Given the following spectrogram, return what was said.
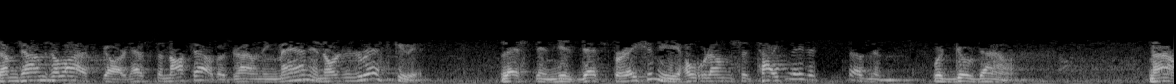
Sometimes a lifeguard has to knock out a drowning man in order to rescue him, lest in his desperation he hold on so tightly that some of them would go down. Now,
